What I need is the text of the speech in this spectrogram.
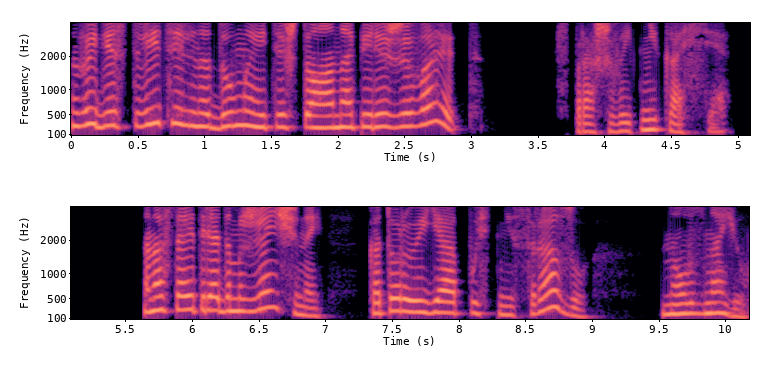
«Вы действительно думаете, что она переживает?» — спрашивает Никассия. Она стоит рядом с женщиной, которую я, пусть не сразу, но узнаю.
